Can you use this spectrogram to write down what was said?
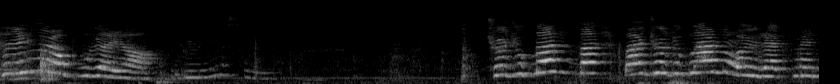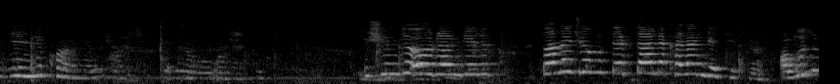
sığmıyor buraya. E şimdi öğrencilik. Bana çabuk defterle kalem getir. Ablacığım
